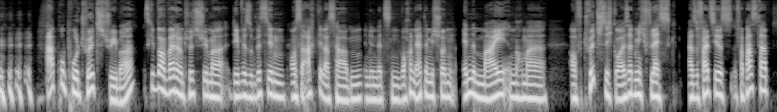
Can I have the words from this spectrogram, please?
Apropos Twitch-Streamer, es gibt noch einen weiteren Twitch-Streamer, den wir so ein bisschen außer Acht gelassen haben in den letzten Wochen. Der hat nämlich schon Ende Mai nochmal auf Twitch sich geäußert, nämlich Flesk. Also falls ihr es verpasst habt,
